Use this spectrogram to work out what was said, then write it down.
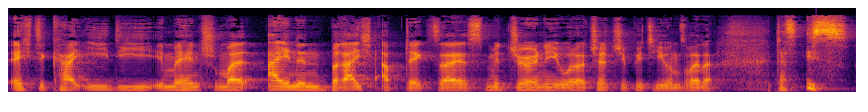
echte KI, die immerhin schon mal einen Bereich abdeckt, sei es mit Journey oder ChatGPT und so weiter. Das ist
